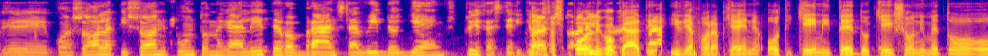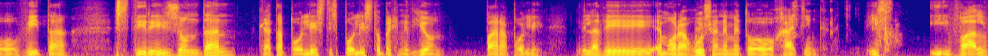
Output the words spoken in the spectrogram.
ε, κονσόλα της Sony που είναι το μεγαλύτερο brand στα video games, του θα στεριώσει. Να σας πω λίγο κάτι. Η διαφορά πια είναι ότι και η Nintendo και η Sony με το Vita στηρίζονταν κατά πολύ στις πωλήσεις των παιχνιδιών. Πάρα πολύ. Δηλαδή αιμορραγούσαν με το hacking. Η, η Valve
